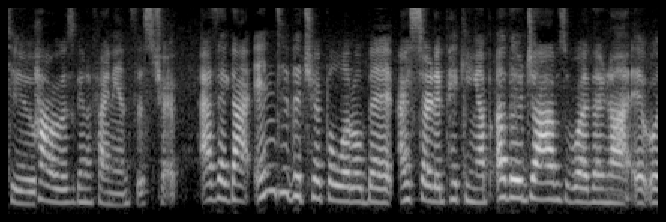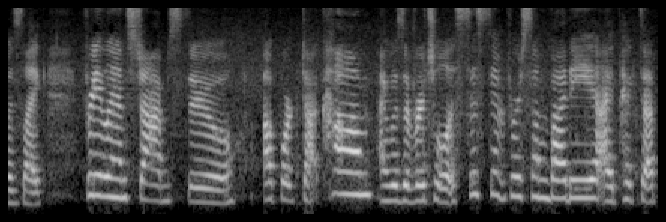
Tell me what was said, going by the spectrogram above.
to how I was going to finance this trip. As I got into the trip a little bit, I started picking up other jobs, whether or not it was like freelance jobs through Upwork.com. I was a virtual assistant for somebody. I picked up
